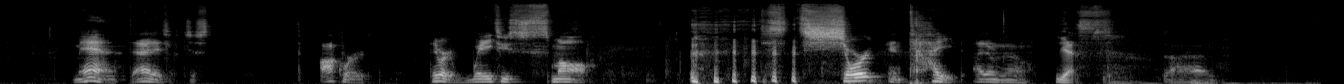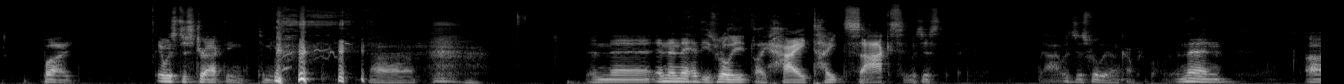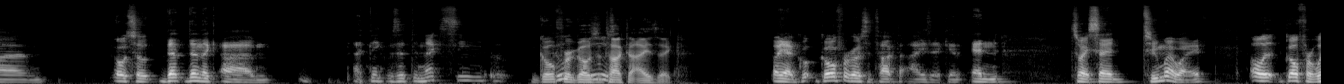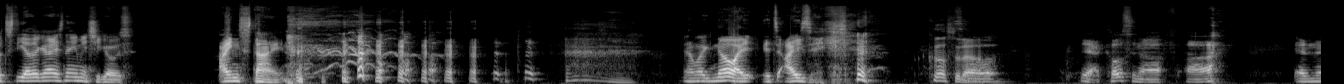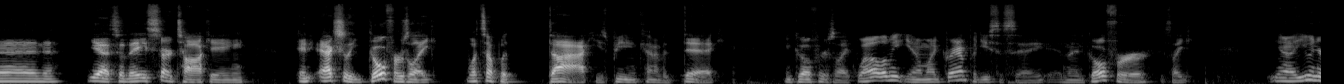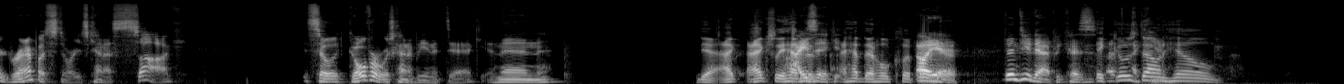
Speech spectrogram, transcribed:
Man, that is just awkward. They were way too small, just short and tight. I don't know, Yes, but it was distracting to me. uh, and then and then they had these really like high tight socks. It was just that was just really uncomfortable. And then um oh so then then the um I think was it the next scene Gopher Who- goes who to talk to Isaac. Oh yeah, Go- Gopher goes to talk to Isaac, and and so I said to my wife, "Oh, Gopher, what's the other guy's name?" And she goes, "Einstein." and I'm like, "No, I it's Isaac." Close enough. so yeah, close enough. Uh, and then yeah, so they start talking, and actually, Gopher's like, "What's up with Doc? He's being kind of a dick." And Gopher's like, well, let me, you know, my grandpa used to say. And then Gopher is like, you know, you and your grandpa's stories kind of suck. So Gopher was kind of being a dick. And then, Yeah, I, I actually have Isaac- I have that whole clip. Oh, right yeah. here. Didn't do that because It I- goes I can't- downhill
